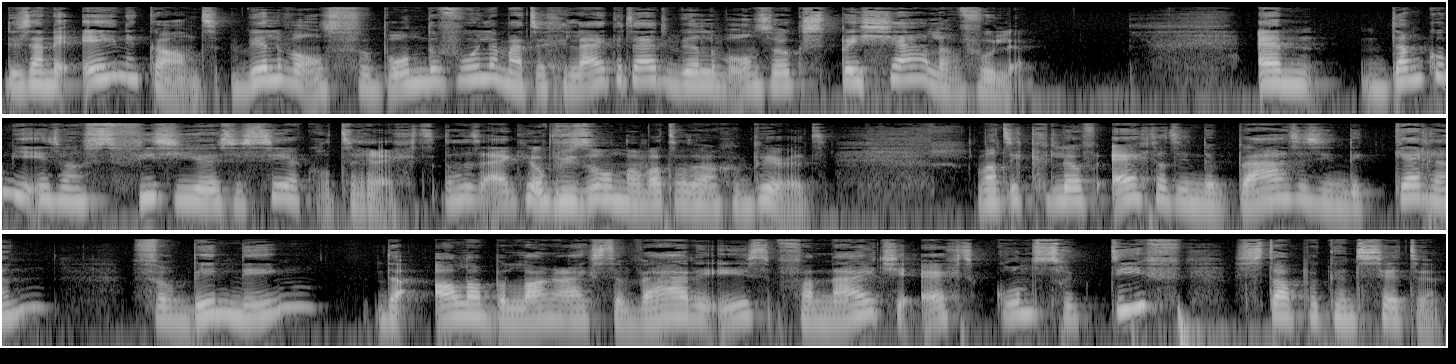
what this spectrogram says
Dus aan de ene kant willen we ons verbonden voelen, maar tegelijkertijd willen we ons ook specialer voelen. En dan kom je in zo'n visieuze cirkel terecht. Dat is eigenlijk heel bijzonder wat er dan gebeurt. Want ik geloof echt dat in de basis, in de kern, verbinding de allerbelangrijkste waarde is vanuit je echt constructief stappen kunt zetten.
